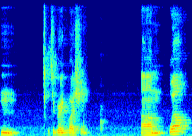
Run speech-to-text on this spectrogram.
Hmm. It's a great question. Um, well,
